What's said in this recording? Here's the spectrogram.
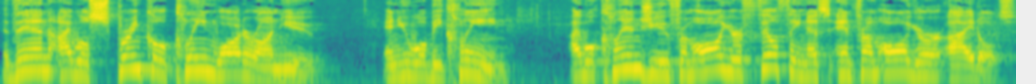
Then I will sprinkle clean water on you, and you will be clean. I will cleanse you from all your filthiness and from all your idols.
